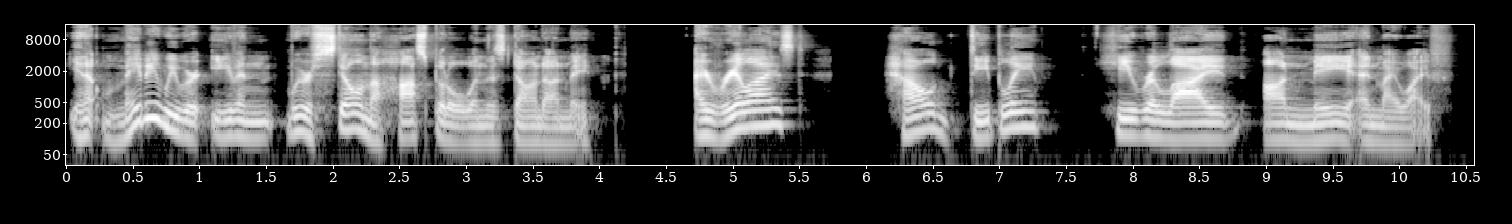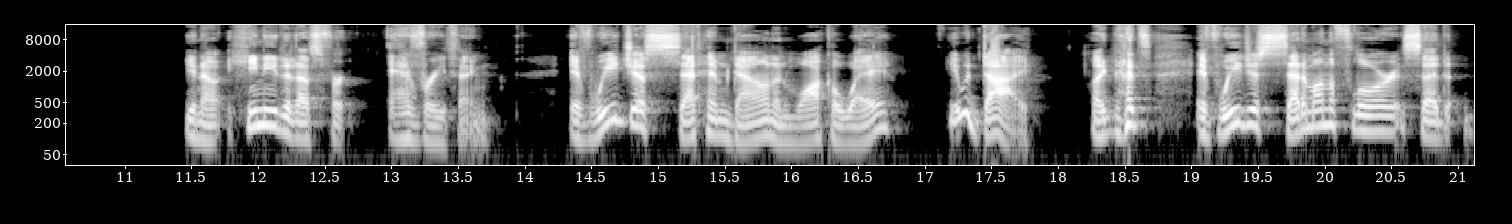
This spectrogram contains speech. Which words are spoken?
You know, maybe we were even, we were still in the hospital when this dawned on me. I realized how deeply he relied on me and my wife. You know, he needed us for everything. If we just set him down and walk away, he would die. Like that's if we just set him on the floor, said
